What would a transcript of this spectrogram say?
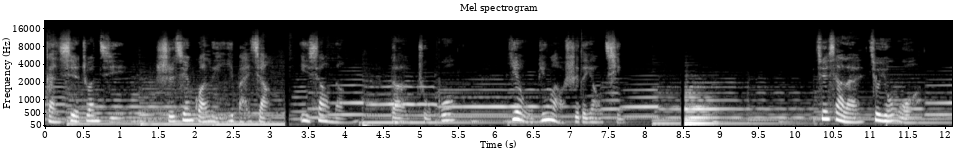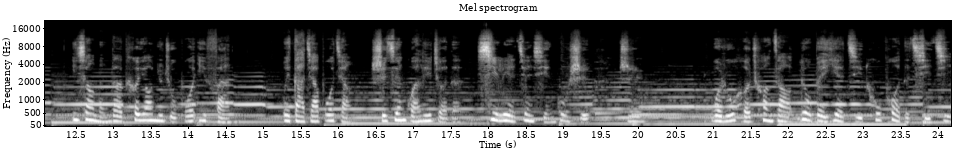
感谢专辑《时间管理一百讲易效能》的主播叶武兵老师的邀请。接下来就由我，易效能的特邀女主播一凡，为大家播讲时间管理者的系列践行故事之“我如何创造六倍业绩突破的奇迹”。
